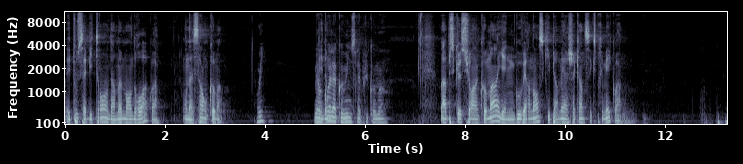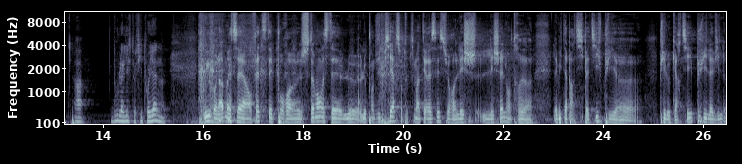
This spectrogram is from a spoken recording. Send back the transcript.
on est tous habitants d'un même endroit. quoi. On a ça en commun. Oui. Mais en quoi la commune serait plus commun? Bah, Puisque sur un commun, il y a une gouvernance qui permet à chacun de s'exprimer. quoi. Ah. D'où la liste citoyenne. Oui, voilà. Bah en fait, c'était pour euh, justement, c'était le, point de vue de Pierre surtout qui m'intéressait sur l'échelle entre euh, l'habitat participatif, puis euh, puis le quartier, puis la ville.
